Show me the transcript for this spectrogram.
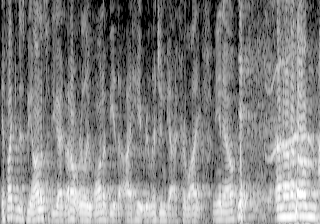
if I can just be honest with you guys, I don't really want to be the I hate religion guy for life, you know? um,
